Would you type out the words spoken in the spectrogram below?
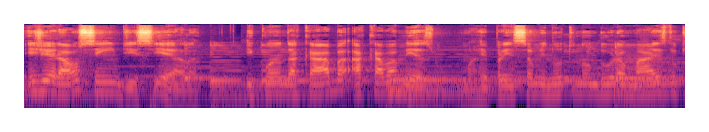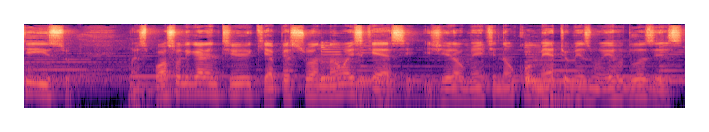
Em geral, sim, disse ela. E quando acaba, acaba mesmo. Uma repreensão minuto não dura mais do que isso. Mas posso lhe garantir que a pessoa não a esquece e geralmente não comete o mesmo erro duas vezes.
